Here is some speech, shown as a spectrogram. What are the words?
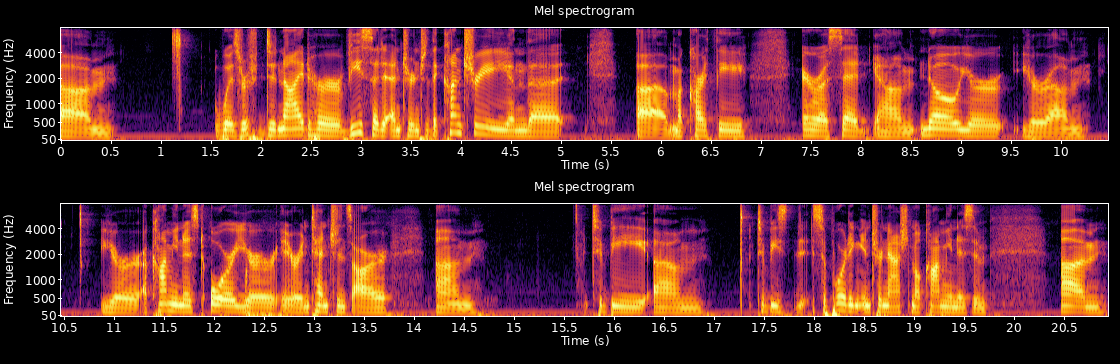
um, was re- denied her visa to enter into the country, and the uh, McCarthy era said, um, "No, you're you're um, you're a communist, or your your intentions are." To be um, to be supporting international communism. Um,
